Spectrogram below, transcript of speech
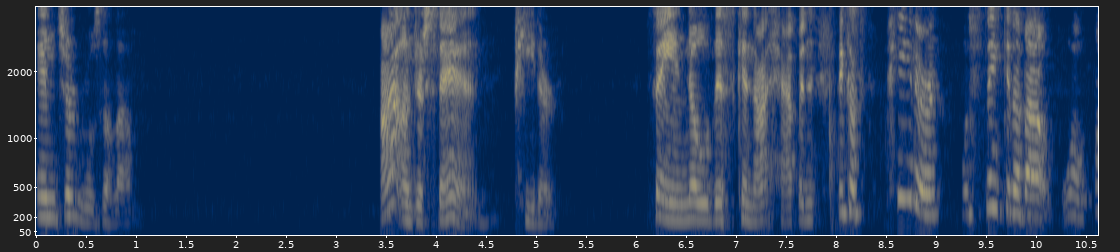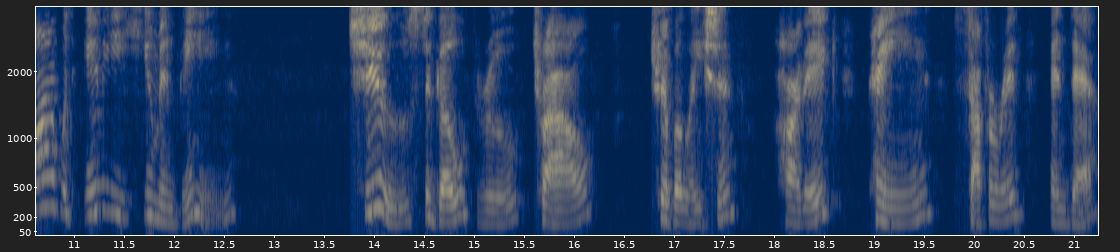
in Jerusalem, I understand Peter saying, No, this cannot happen, because Peter was thinking about, well, why would any human being choose to go through trial, tribulation, heartache, pain, suffering, and death?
